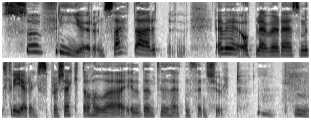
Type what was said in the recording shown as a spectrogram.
så frigjør hun seg. Det er et, jeg opplever det som et frigjøringsprosjekt å holde identiteten sin skjult. Mm.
